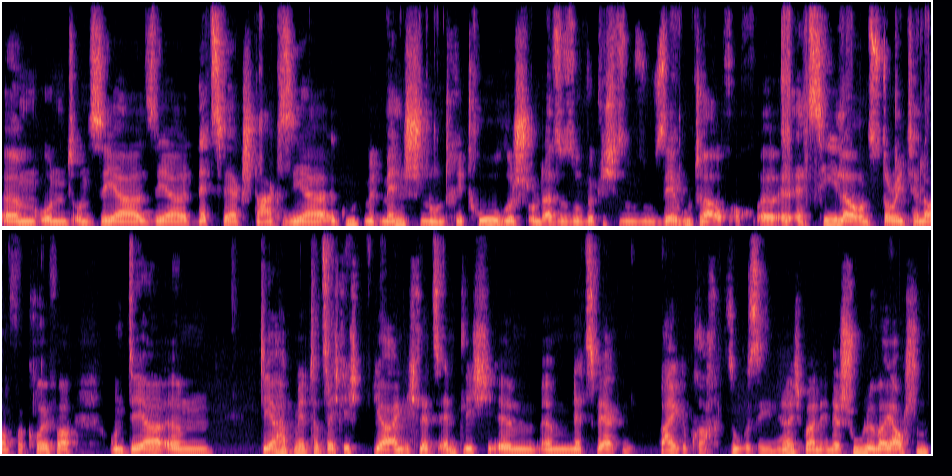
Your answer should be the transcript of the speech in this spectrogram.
ähm, und und sehr sehr netzwerkstark sehr gut mit Menschen und rhetorisch und also so wirklich so, so sehr guter auch auch äh, Erzähler und Storyteller und Verkäufer. Und der ähm, der hat mir tatsächlich ja eigentlich letztendlich ähm, ähm, Netzwerken beigebracht, so gesehen. Ja, ich meine, in der Schule war ich auch schon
